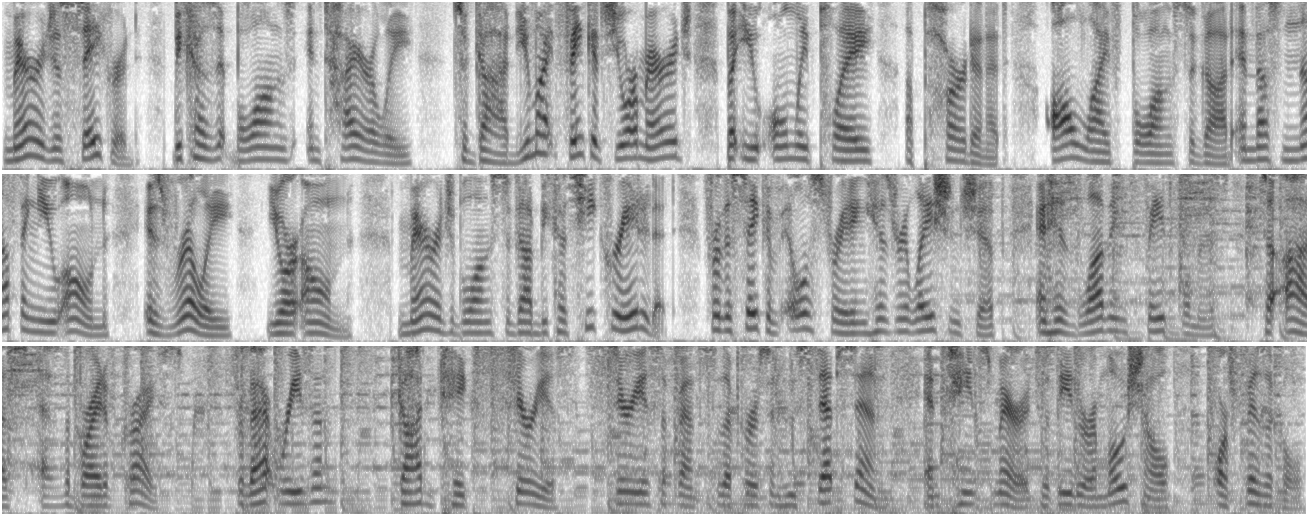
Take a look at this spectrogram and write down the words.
Marriage is sacred because it belongs entirely to God. You might think it's your marriage, but you only play a part in it. All life belongs to God, and thus nothing you own is really your own. Marriage belongs to God because He created it for the sake of illustrating His relationship and His loving faithfulness to us as the bride of Christ. For that reason, God takes serious, serious offense to the person who steps in and taints marriage with either emotional or physical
